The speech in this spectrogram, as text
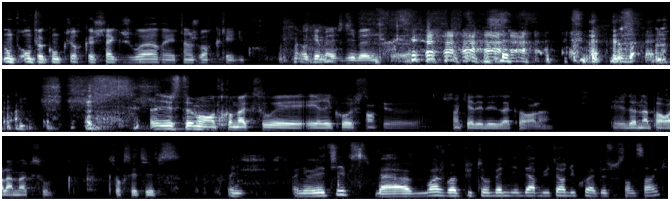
On, on peut conclure que chaque joueur est un joueur clé du coup. ok, mais je dis Ben. Justement, entre Maxou et, et Rico, je sens que je sens qu'il y a des désaccords là. Et je donne la parole à Maxou sur ses tips. Au niveau des tips, bah, moi je vois plutôt Ben Yedder buteur du coup à 2,65.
